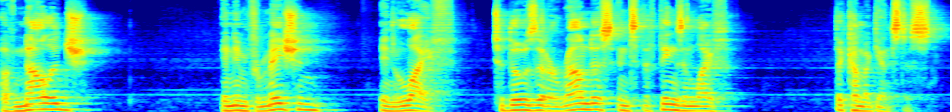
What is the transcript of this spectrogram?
of knowledge and information in life to those that are around us and to the things in life that come against us.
